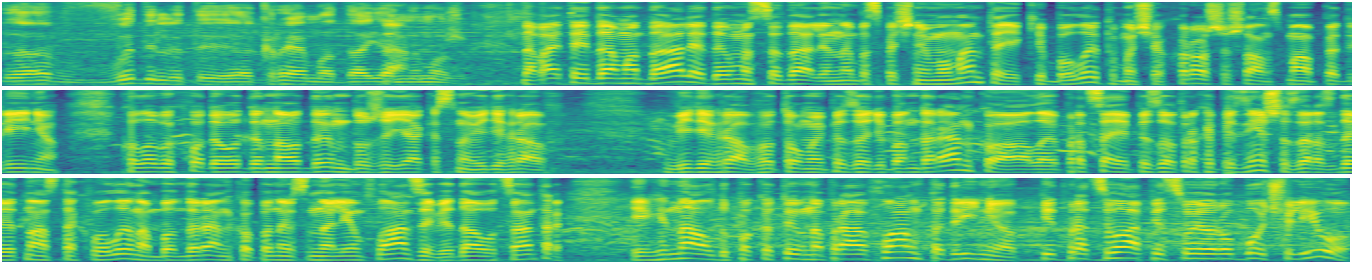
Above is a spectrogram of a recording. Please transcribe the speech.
да, виділити окремо да, я Так. не можу. Давайте йдемо далі. Дивимося далі. Небезпечні моменти, які були, тому що хороший шанс мав Педріньо. Коли виходив один на один, дуже якісно відіграв. Відіграв в тому епізоді Бондаренко, але про цей епізод трохи пізніше. Зараз 19-та хвилина. Бондаренко опинився на лівому фланзі, віддав у центр. І Гіналду покотив на правий фланг. Педріньо підпрацював під свою робочу ліву.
